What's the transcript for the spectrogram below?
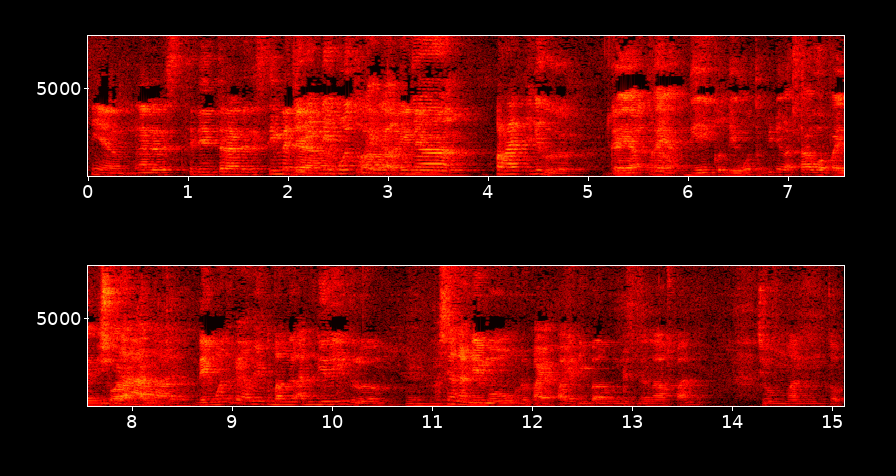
Iya, mengadar jadi terunderestimate Jadi ya. demo itu kayak nggak orang-orang punya pride gitu loh. Kayak Demo kayak dia ikut demo tapi dia nggak tahu apa yang disuarakan Iya, gitu. Demo itu kayak punya kebanggaan diri gitu loh. Hmm. Pasti kan demo udah payah-payah dibangun di 98 cuman untuk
